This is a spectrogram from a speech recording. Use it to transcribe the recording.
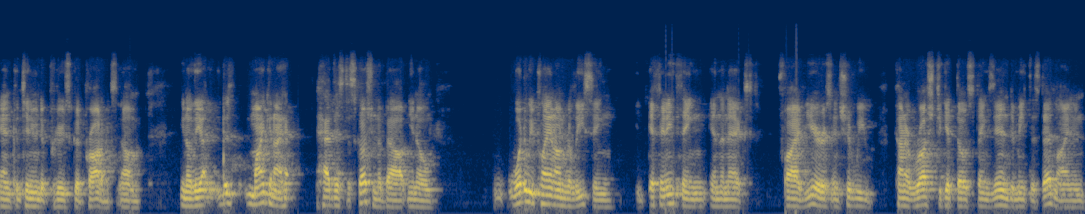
and continuing to produce good products um, you know the this, mike and i ha- had this discussion about you know what do we plan on releasing if anything in the next five years and should we kind of rush to get those things in to meet this deadline and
